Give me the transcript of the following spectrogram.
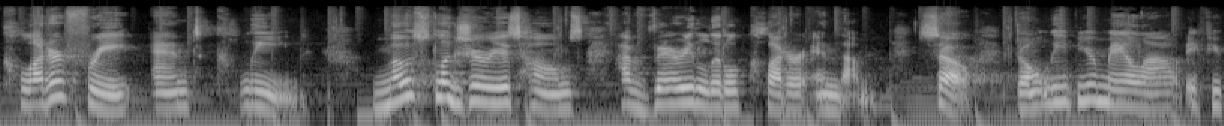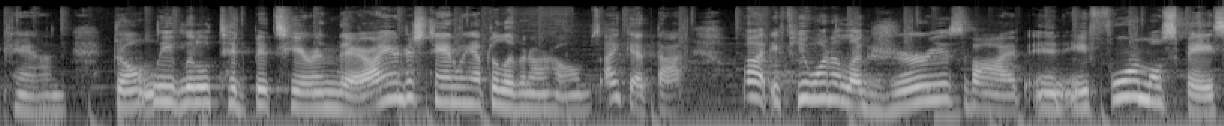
clutter-free and clean. Most luxurious homes have very little clutter in them. So don't leave your mail out if you can. Don't leave little tidbits here and there. I understand we have to live in our homes. I get that. But if you want a luxurious vibe in a formal space,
